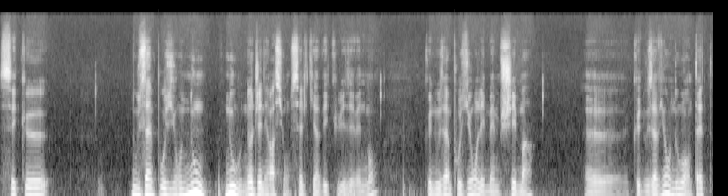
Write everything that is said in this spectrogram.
c'est que nous imposions, nous, nous, notre génération, celle qui a vécu les événements, que nous imposions les mêmes schémas euh, que nous avions, nous, en tête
